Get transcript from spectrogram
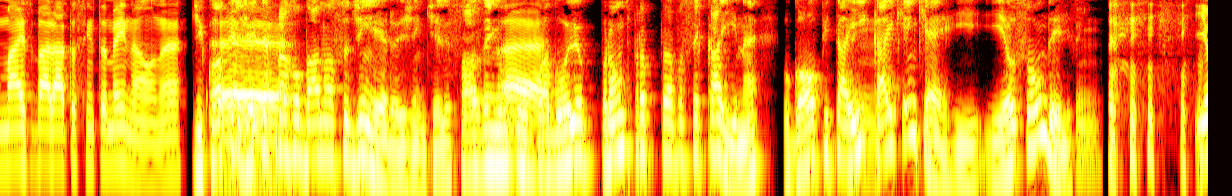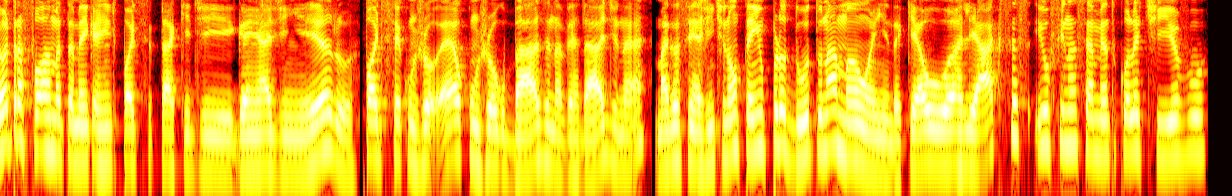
mais barato assim também não, né? De qualquer é... jeito é pra roubar nosso dinheiro, gente. Eles fazem o, é... o bagulho pronto pra, pra você cair, né? O golpe tá aí, Sim. cai quem quer. E, e, eu sou um deles. Sim. Sim. E outra forma também que a gente pode citar aqui de ganhar dinheiro, pode ser com jogo, é com jogo base, na verdade, né? Mas assim, a gente não tem o produto na mão ainda, que é o Early Access e o financiamento coletivo,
